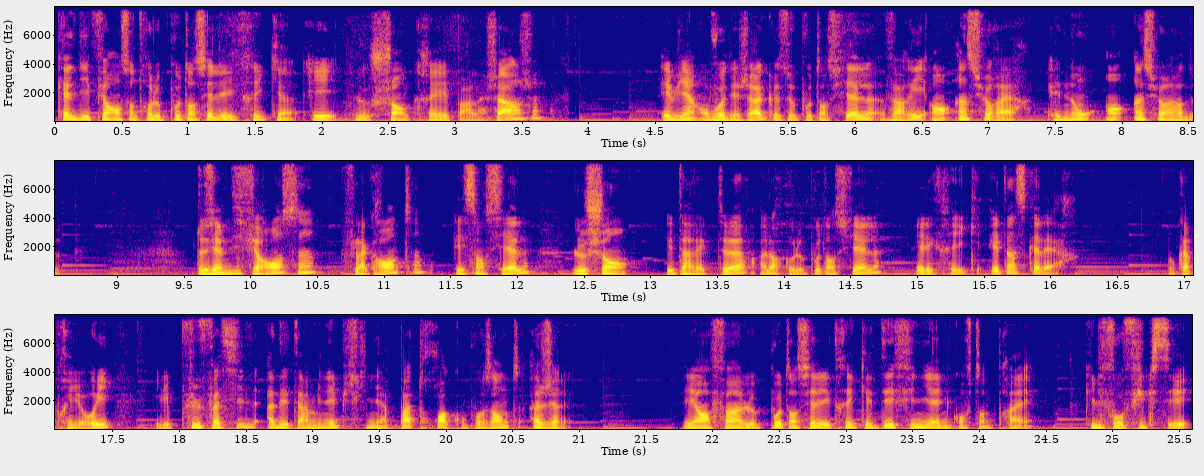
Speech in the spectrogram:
Quelle différence entre le potentiel électrique et le champ créé par la charge? Eh bien, on voit déjà que ce potentiel varie en 1 sur R et non en 1 sur R2. Deuxième différence, flagrante, essentielle, le champ est un vecteur alors que le potentiel électrique est un scalaire. Donc a priori, il est plus facile à déterminer puisqu'il n'y a pas trois composantes à gérer. Et enfin, le potentiel électrique est défini à une constante près qu'il faut fixer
